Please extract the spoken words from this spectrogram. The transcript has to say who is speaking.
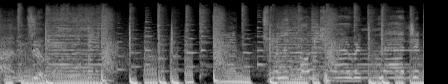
Speaker 1: 24 karat magic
